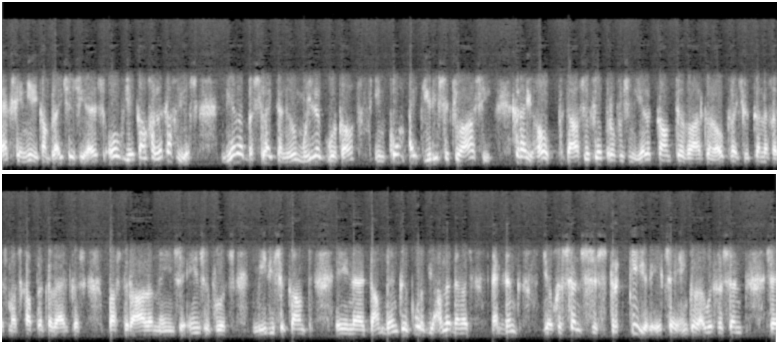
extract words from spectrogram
Ek sê nee, jy kan bly soos jy is of jy kan gelukkig wees. Neem 'n besluit en hoe moeilik ook al en kom uit hierdie situasie kry hulp. Daar's soveel professionele kante waar kan hulp kry vir kundiges, maatskaplike werkers, pastorale mense ensovoorts, mediese kant en uh, dan dink ek ook die ander ding is ek dink jou gesin se struktuur, het sy enkel ouer gesin, sy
